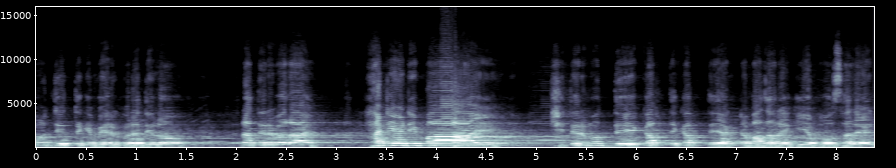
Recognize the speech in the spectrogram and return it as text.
মসজিদ থেকে বের করে দিল। রাতের বেলায় হাঁটি হাঁটি পায়। শীতের মধ্যে কাঁপতে কাঁপতে একটা বাজারে গিয়ে পৌঁছালেন।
